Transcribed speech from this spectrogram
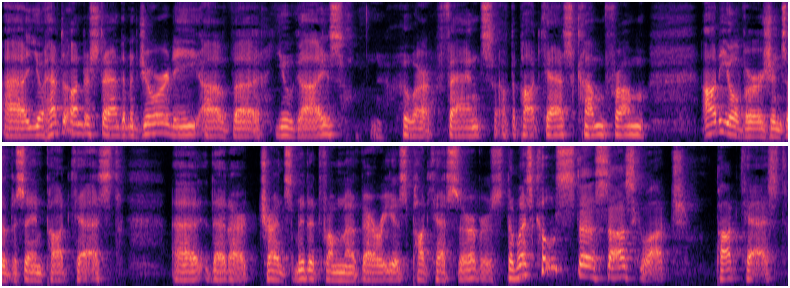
Uh, you have to understand the majority of uh, you guys who are fans of the podcast come from audio versions of the same podcast uh, that are transmitted from uh, various podcast servers. The West Coast uh, Sasquatch podcast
